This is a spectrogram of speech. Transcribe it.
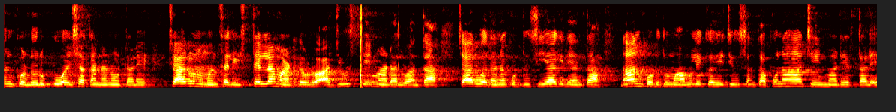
ಅಂದ್ಕೊಂಡು ರುಕ್ಕು ವೈಶಾಖನ ನೋಡ್ತಾಳೆ ಚಾರುನ ಮನಸ್ಸಲ್ಲಿ ಇಷ್ಟೆಲ್ಲ ಮಾಡಿದವಳು, ಆ ಜ್ಯೂಸ್ ಚೇಂಜ್ ಮಾಡಲ್ವಾ ಅಂತ. ಚಾರು ಅದನ್ನು ಕುಡಿದು ಸಿಹಿಯಾಗಿದೆ ಅಂತ. ನಾನು ಕೊಡೋದು ಮಾಮೂಲಿ ಕಹಿ ಜ್ಯೂಸ್ ಅಂತ ಪುನಃ ಚೇಂಜ್ ಮಾಡಿರ್ತಾಳೆ.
